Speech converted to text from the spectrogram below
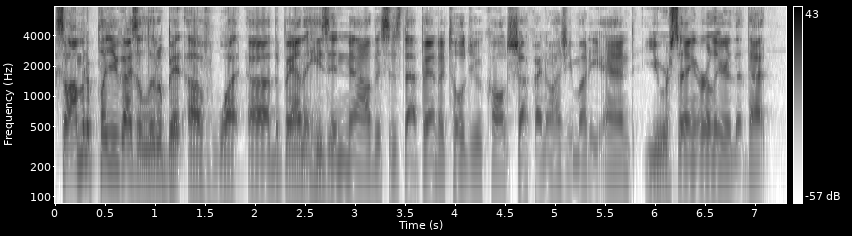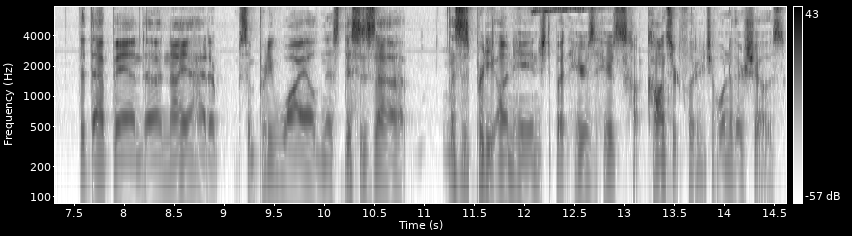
so I'm going to play you guys a little bit of what uh, the band that he's in now. This is that band I told you called Shakai no Hajimari, and you were saying earlier that that that that band uh, Nia had a, some pretty wildness. This is uh this is pretty unhinged, but here's here's concert footage of one of their shows.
